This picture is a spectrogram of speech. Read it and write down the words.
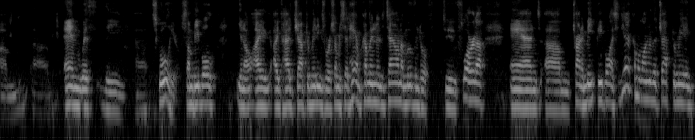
Um, uh, and with the uh, school here. Some people, you know, I I've had chapter meetings where somebody said, "Hey, I'm coming into town. I'm moving to to Florida." And um, trying to meet people, I said, "Yeah, come along to the chapter meeting."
